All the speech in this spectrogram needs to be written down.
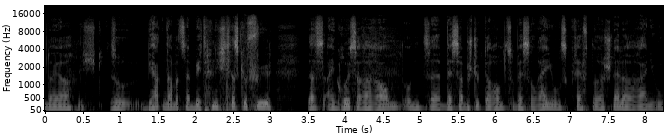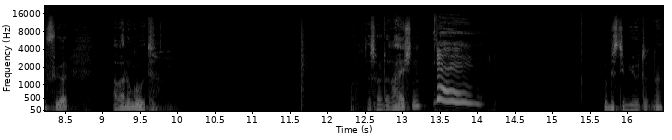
Naja, ich, so, wir hatten damals in der Beta nicht das Gefühl, dass ein größerer Raum und äh, besser bestückter Raum zu besseren Reinigungskräften oder schnellerer Reinigung führt. Aber nun gut. So, das sollte reichen. Yay! Du bist demuted, ne?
